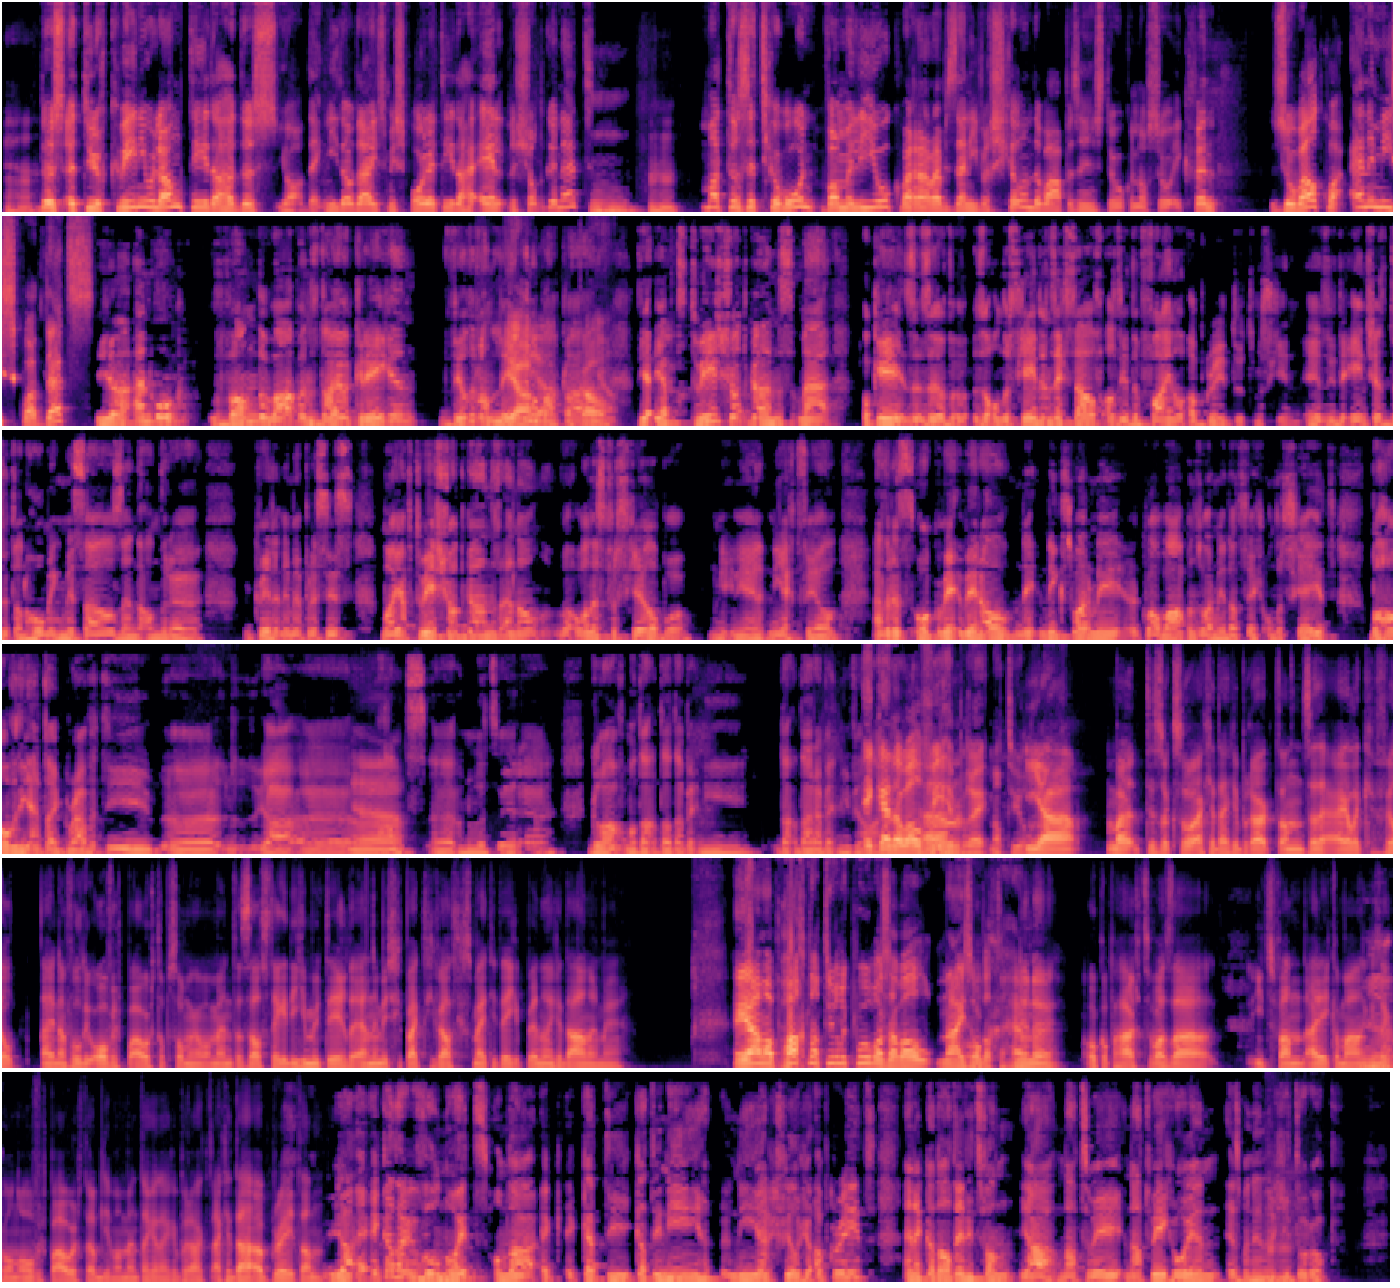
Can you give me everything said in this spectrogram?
Uh-huh. Dus het duurt ik weet niet hoe lang tegen dat je dus... Ja, ik denk niet dat we daar iets mee spoilen tegen dat je eigenlijk een shotgun hebt. Mhm. Mhm. Maar er zit gewoon, van melee ook, waaraan hebben ze dan niet verschillende wapens in gestoken of zo. Ik vind, zowel qua enemies, qua deaths... ja, en ook van de wapens die we krijgen, veel ervan lijken Ja, op ja, elkaar. Je, je hebt twee shotguns, maar oké, ze, ze, ze onderscheiden zichzelf als je de final upgrade doet, misschien. hè. De eentje doet dan homing missiles en de andere, ik weet het niet meer precies. Maar je hebt twee shotguns en dan, wa- wat is het verschil? Boah, niet, niet, niet echt veel. En er is ook weer, weer al ni- niks waarmee, qua wapens waarmee dat zich onderscheidt. Behalve die anti-gravity, eh, ja, eh, Ja. hand, eh, hoe noem je het weer? eh, glove, maar dat, dat heb ik niet, da- daar heb ik niet veel Ik aan heb dat wel veel gebruikt, natuurlijk. Ja, maar het is ook zo, als je dat gebruikt, dan zit je eigenlijk veel... Ay, dan voel je je overpowered op sommige momenten. Zelfs tegen die gemuteerde enemies, je pakt je veld, je smijt die tegen pinnen en gedaan ermee. Ja, maar op hard natuurlijk, Poel, was dat wel nice om dat te hebben. Nee, nee. Ook op hard was dat iets van... Ay, kom aan, je Ja. bent gewoon overpowered op die moment dat je dat gebruikt. Als je dat upgrade, dan... Ja, ik, ik had dat gevoel nooit, omdat ik, ik, had, die, ik had die niet, niet erg veel geupgrade. En ik had altijd iets van, ja, na twee, na twee gooien is mijn energie Mhm. toch op.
